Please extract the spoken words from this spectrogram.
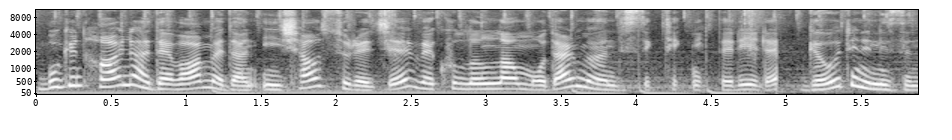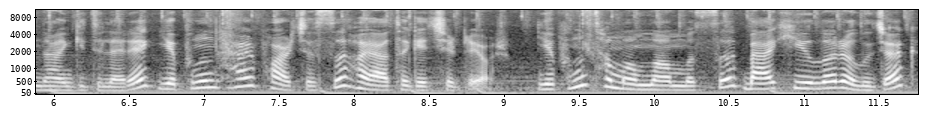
Bugün hala devam eden inşaat süreci ve kullanılan modern mühendislik teknikleriyle Gaudi'nin izinden gidilerek yapının her parçası hayata geçiriliyor. Yapının tamamlanması belki yıllar alacak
